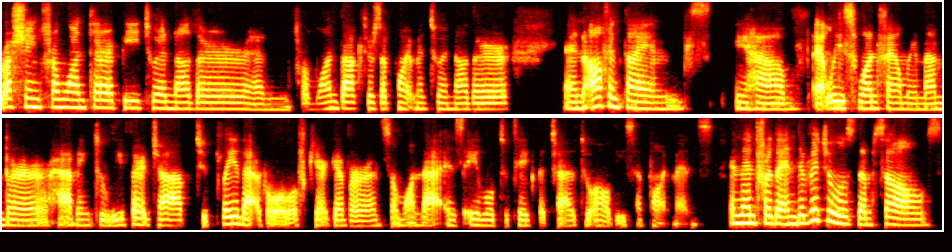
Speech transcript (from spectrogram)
rushing from one therapy to another and from one doctor's appointment to another. And oftentimes, you have at least one family member having to leave their job to play that role of caregiver and someone that is able to take the child to all these appointments. And then for the individuals themselves,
